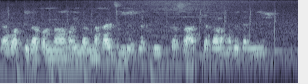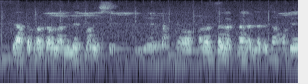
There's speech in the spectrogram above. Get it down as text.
त्या बाबतीत आपण महिलांना काय द्याल की कसं आजच्या काळामध्ये त्यांनी जे आता प्रकार झालेले आहेत बरेचसे म्हणजे बऱ्याचशा घटना घडल्या त्याच्यामध्ये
